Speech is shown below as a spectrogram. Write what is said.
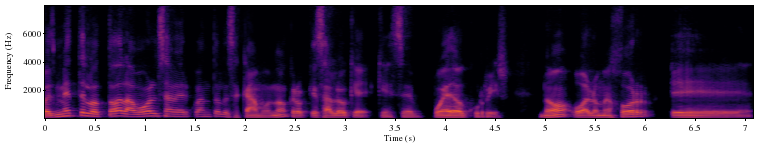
pues mételo toda la bolsa a ver cuánto le sacamos, ¿no? Creo que es algo que, que se puede ocurrir, ¿no? O a lo mejor eh,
